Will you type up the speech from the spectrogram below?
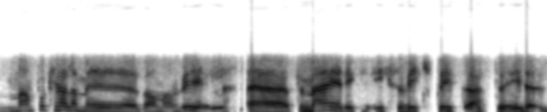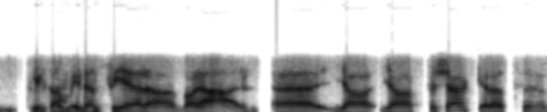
man får kalla eh, mig vad man vill. Eh, för mig är det inte så viktigt att ide- liksom identifiera vad jag är. Eh, jag, jag försöker att eh,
